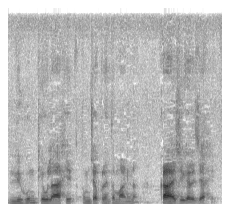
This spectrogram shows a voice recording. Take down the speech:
लिहून ठेवलं आहे तुमच्यापर्यंत मांडणं काळाची गरज आहे.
